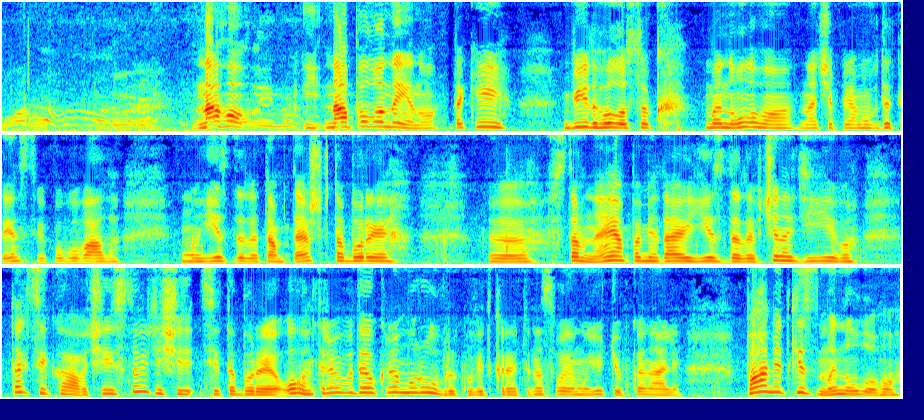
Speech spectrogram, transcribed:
Гору. На, го... на полонину. Такий відголосок минулого, наче прямо в дитинстві побувала. Ми їздили там теж в табори. Е, В Ставне, я пам'ятаю, їздили, в Чинадієво. Так цікаво, чи існують ще ці табори? О, треба буде окрему рубрику відкрити на своєму youtube каналі. Пам'ятки з минулого.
